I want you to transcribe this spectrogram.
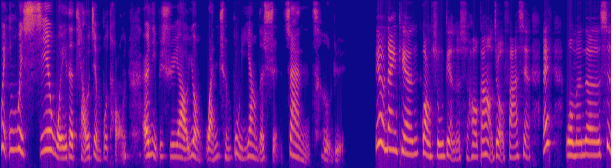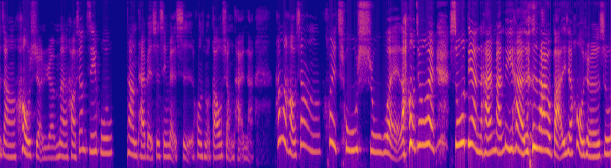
会因为些微的条件不同，而你必须要用完全不一样的选战策略。因为那一天逛书店的时候，刚好就有发现，哎，我们的市长候选人们好像几乎像台北市、新北市或什么高雄、台南。他们好像会出书诶，然后就会书店还蛮厉害，就是他有把一些候选人的书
